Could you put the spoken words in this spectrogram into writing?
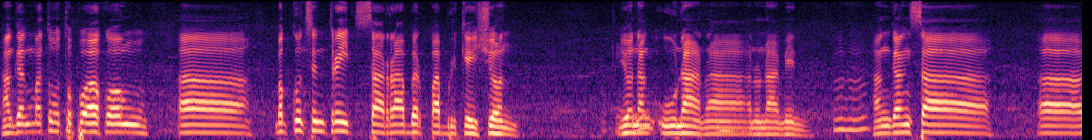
Hanggang matuto po akong ah, mag-concentrate sa rubber fabrication. Okay. Yun ang una na ano namin. Mhm. Hanggang sa ah,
